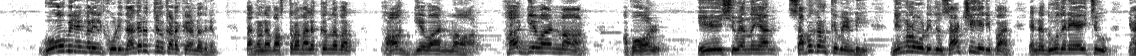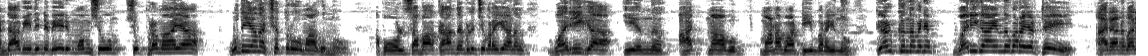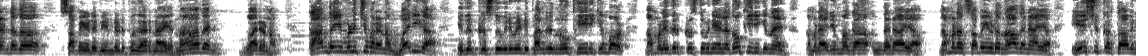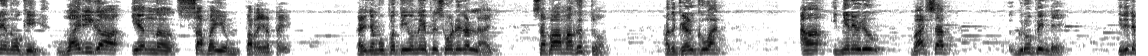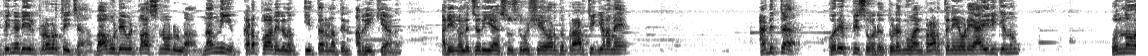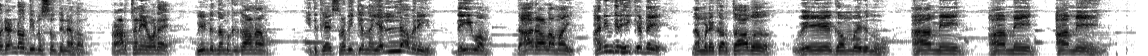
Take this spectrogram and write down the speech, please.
ഗോപുരങ്ങളിൽ കൂടി നഗരത്തിൽ കടക്കേണ്ടതിനും തങ്ങളുടെ വസ്ത്രം അലക്കുന്നവർ ഭാഗ്യവാന്മാർ ഭാഗ്യവാന്മാർ. അപ്പോൾ യേശു എന്ന ഞാൻ സഭകൾക്ക് വേണ്ടി നിങ്ങളോട് ഇത് സാക്ഷീകരിപ്പാൻ എന്റെ ദൂതനെ അയച്ചു. ഞാൻ ദാവീദിന്റെ പേരും വംശവും ശുഭ്രമായ ഉദയനക്ഷത്രവുമാകുന്നു. അപ്പോൾ സഭ കാന്ത വിളിച്ചു പറയുകയാണ് വരിക എന്ന് ആത്മാവും മണവാട്ടിയും പറയുന്നു. കേൾക്കുന്നവനും വരിക എന്ന് പറയട്ടെ. ആരാണ് വരേണ്ടത്? സഭയുടെ വീണ്ടെടുപ്പുകാരനായ നാഥൻ വരണം. കാന്തയും വിളിച്ചു പറയണം. വരിക. എതിർ ക്രിസ്തുവിന് വേണ്ടി പലരും നോക്കിയിരിക്കുമ്പോൾ നമ്മൾ എതിർ ക്രിസ്തുവിനെയല്ല നോക്കിയിരിക്കുന്നത്. നമ്മുടെ അരിമകാന്തനായ നമ്മുടെ സഭയുടെ നാഥനായ യേശു കർത്താവിനെ നോക്കി വരിക എന്ന് സഭയും പറയട്ടെ. കഴിഞ്ഞ മുപ്പത്തിയൊന്ന് എപ്പിസോഡുകളിലായി സഭാ മഹത്വം. അത് കേൾക്കുവാൻ ആ ഇങ്ങനെ ഒരു വാട്സാപ്പ് ഗ്രൂപ്പിന്റെ ഇതിന്റെ പിന്നണിയിൽ പ്രവർത്തിച്ച ബാബു ഡേവിഡ് പാസ്റ്ററിനോടുള്ള നന്ദിയും കടപ്പാടുകളും ഈ തരണത്തിൽ അറിയിക്കുകയാണ്. അടിയങ്ങളുടെ ചെറിയ ശുശ്രൂഷയെ ഓർത്ത് പ്രാർത്ഥിക്കണമേ. അടുത്ത ഒരു എപ്പിസോഡ് തുടങ്ങുവാൻ പ്രാർത്ഥനയോടെ ആയിരിക്കുന്നു. ഒന്നോ രണ്ടോ ദിവസത്തിനകം പ്രാർത്ഥനയോടെ വീണ്ടും നമുക്ക് കാണാം. ഇതൊക്കെ ശ്രവിക്കുന്ന എല്ലാവരെയും ദൈവം ധാരാളമായി അനുഗ്രഹിക്കട്ടെ. നമ്മുടെ കർത്താവ് വേഗം വരുന്നു. ആമേൻ ആമേൻ ആമേൻ.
